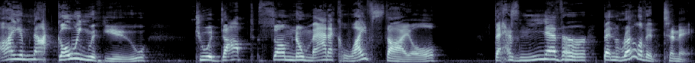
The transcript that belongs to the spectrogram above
I am not going with you to adopt some nomadic lifestyle that has never been relevant to me.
